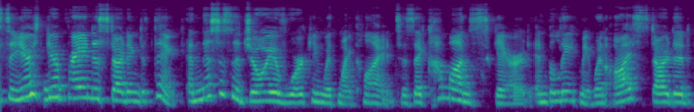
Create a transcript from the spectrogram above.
So your your brain is starting to think. And this is the joy of working with my clients is they come on scared. And believe me, when I started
